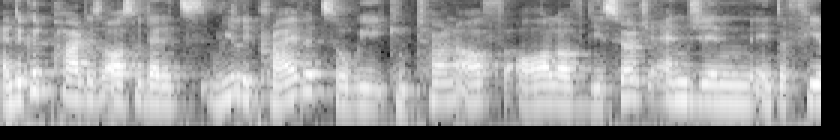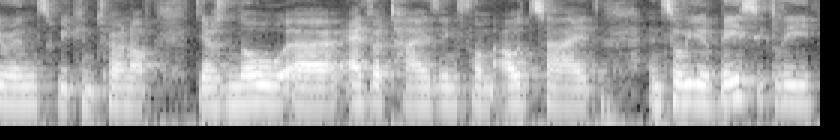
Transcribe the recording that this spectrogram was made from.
And the good part is also that it's really private, so we can turn off all of the search engine interference. We can turn off, there's no uh, advertising from outside. And so you're basically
